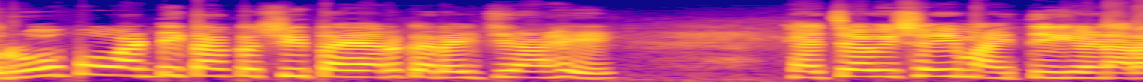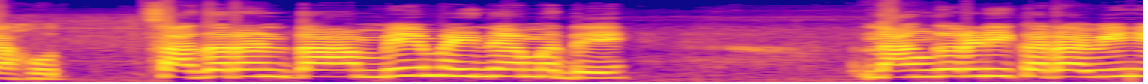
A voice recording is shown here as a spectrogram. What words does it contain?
रोपवाटिका कशी तयार करायची आहे ह्याच्याविषयी माहिती घेणार आहोत. साधारणतः मे महिन्यामध्ये नांगरणी करावी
